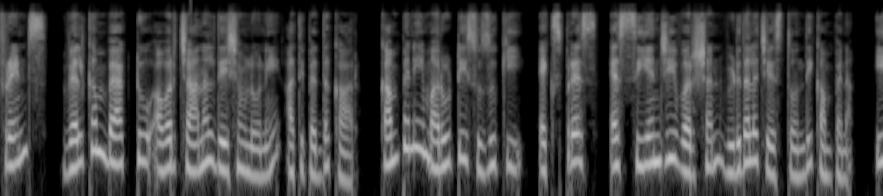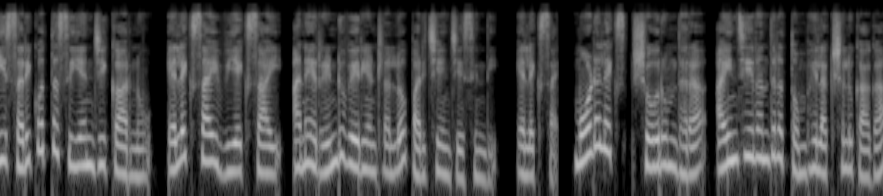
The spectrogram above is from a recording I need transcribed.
friends welcome back to our channel దేశంలోనే అతిపెద్ద car. Company Maruti Suzuki express S CNG version విడుదల చేస్తోంది కంపెన. ఈ సరికొత్త సిఎన్జీ కార్ను ఎలెక్సై విఎక్సై అనే రెండు వేరియంట్లలో పరిచయం చేసింది ఎలెక్సై. మోడల్ ఎక్స్ షోరూం ధర ఐంజీరందుల తొంభై లక్షలు కాగా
